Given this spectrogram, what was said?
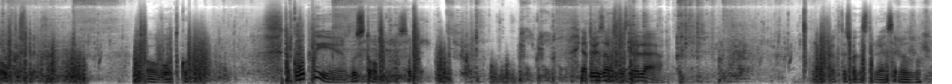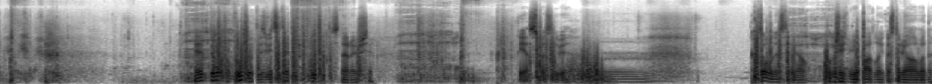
Ух ти ж, бляха. По водку. Так от ти, ви стоп, стоп. Я тобі зараз постріляю. Ще хтось мене стріляє, серйозно. Я не можу вибрати звідси, де вибратись нарешті. Спасибі. Хто мене стріляв? Покажіть мені падло, яка стріляла в мене.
